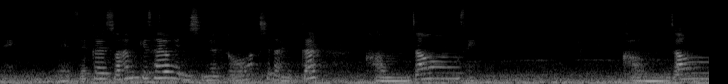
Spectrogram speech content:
네, 색깔 수화 함께 사용해 주시면 더 확실하니까 검정색, 검정색. 네,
